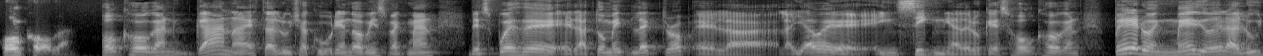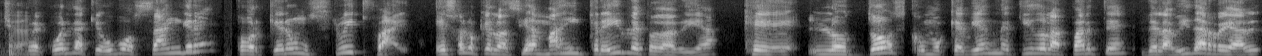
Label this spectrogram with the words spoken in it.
Hulk Hogan. Hulk Hogan gana esta lucha cubriendo a Vince McMahon después del el Atomic Leg Drop, eh, la, la, llave insignia de lo que es Hulk Hogan, pero en medio de la lucha. Recuerda que hubo sangre porque era un street fight. Eso es lo que lo hacía más increíble todavía, que los dos como que habían metido la parte de la vida real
